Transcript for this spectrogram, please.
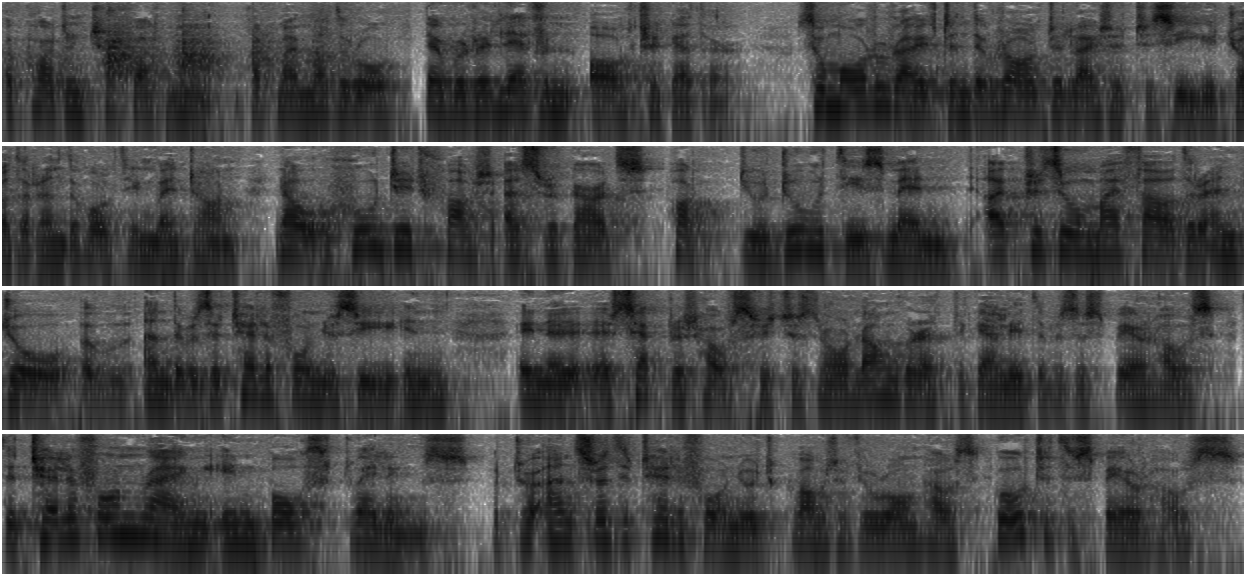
according to what, what my mother wrote, there were 11 altogether. So more arrived and they were all delighted to see each other and the whole thing went on. Now, who did what as regards what you do with these men? I presume my father and Joe, uh, and there was a telephone, you see, in in a, a, separate house, which is no longer at the galley. There was a spare house. The telephone rang in both dwellings, but to answer the telephone, you had to come out of your own house, go to the spare house,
